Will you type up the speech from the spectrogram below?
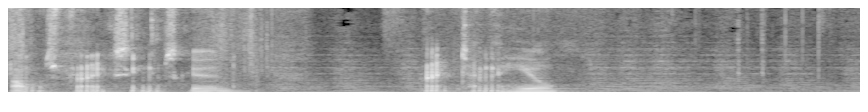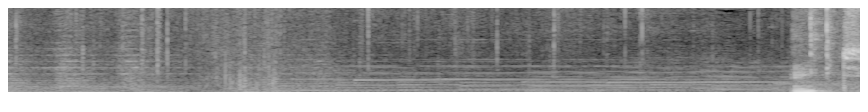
Almost strike seems good. Right, time to heal. Right.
